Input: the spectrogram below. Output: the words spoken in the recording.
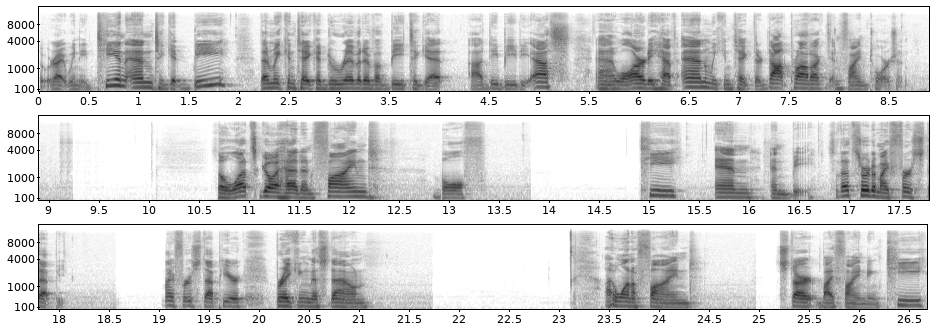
So, right, we need t and n to get b. Then we can take a derivative of b to get uh, dBds. And we'll already have n. We can take their dot product and find torsion. So let's go ahead and find both t, n, and b. So that's sort of my first step. My first step here, breaking this down. I want to find, start by finding t,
